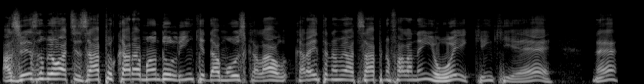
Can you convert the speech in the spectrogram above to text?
Às vezes no meu WhatsApp o cara manda o link da música lá, o cara entra no meu WhatsApp e não fala nem oi, quem que é, né?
